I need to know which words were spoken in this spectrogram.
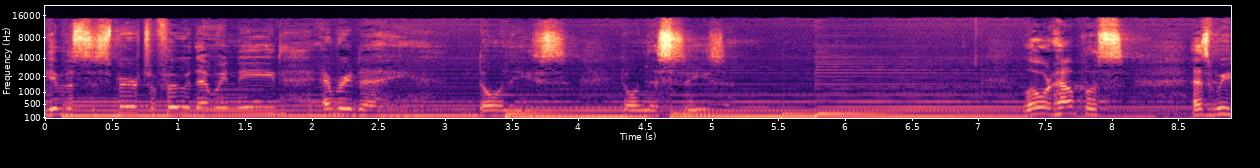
give us the spiritual food that we need every day during these during this season. Lord, help us as we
